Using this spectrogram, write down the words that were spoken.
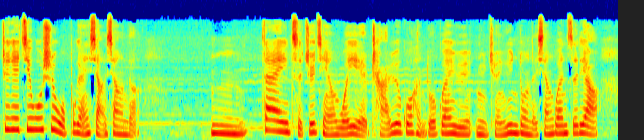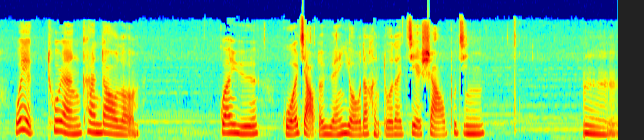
这些几乎是我不敢想象的。嗯，在此之前，我也查阅过很多关于女权运动的相关资料。我也突然看到了关于裹脚的缘由的很多的介绍，不禁。嗯，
